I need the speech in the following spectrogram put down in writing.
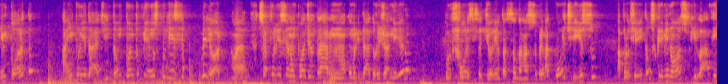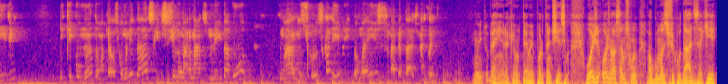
importa a impunidade. Então, quanto menos polícia, melhor. Não é? Se a polícia não pode entrar numa comunidade do Rio de Janeiro, por força de orientação da nossa Suprema Corte, isso aproveita os criminosos que lá vivem e que comandam aquelas comunidades, que desfilam armados no meio da rua, com armas de grosso calibre. Então é isso, na verdade, né, Cleiton? Muito bem, aqui é um tema importantíssimo. Hoje, hoje nós estamos com algumas dificuldades aqui,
